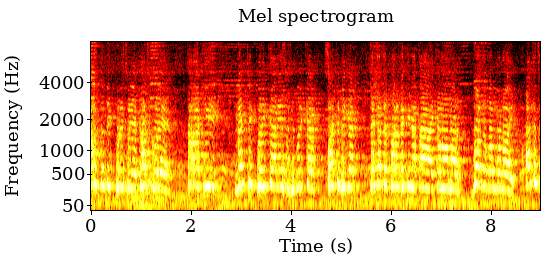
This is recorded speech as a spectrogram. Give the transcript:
রাজনৈতিক পরিচয়ে কাজ করে, তারা কি মেট্রিক পরীক্ষার এসএসসি পরীক্ষার সার্টিফিকেট দেখাতে পারবে কিনা তা এখনও আমার বোধগম্য নয়। অথচ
